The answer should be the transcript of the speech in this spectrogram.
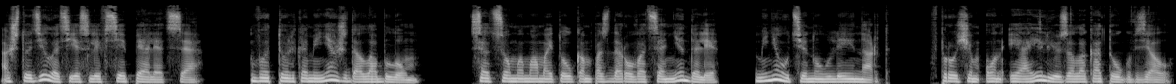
А что делать, если все пялятся? Вот только меня ждал облом. С отцом и мамой толком поздороваться не дали. Меня утянул Лейнард. Впрочем, он и Аэлью за локоток взял.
